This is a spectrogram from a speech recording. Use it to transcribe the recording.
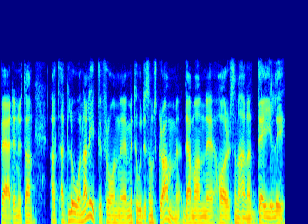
världen utan att, att låna lite från eh, metoder som Scrum där man eh, har sådana här daily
